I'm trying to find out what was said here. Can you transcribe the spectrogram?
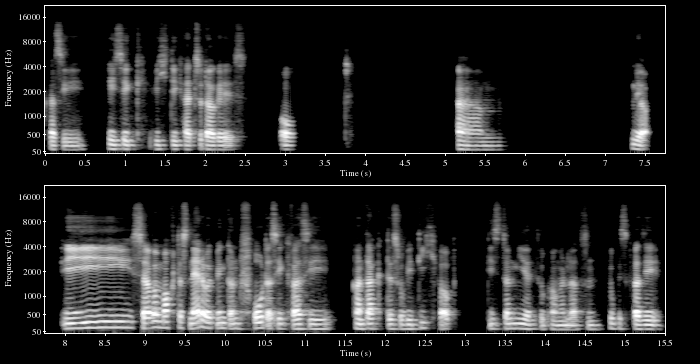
quasi riesig wichtig heutzutage ist. Und ähm, ja, ich selber mache das nicht, aber ich bin dann froh, dass ich quasi Kontakte so wie dich habe, die es dann mir zukommen lassen. Du bist quasi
